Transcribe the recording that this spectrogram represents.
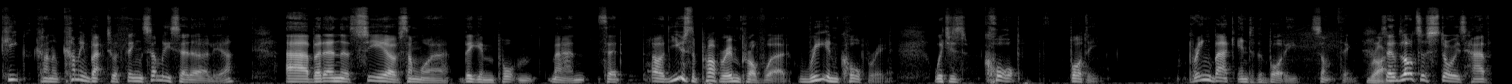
Keep kind of coming back to a thing somebody said earlier, uh, but then the CEO of somewhere, big important man, said, oh, use the proper improv word, reincorporate, which is corp, body bring back into the body something. Right. So lots of stories have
